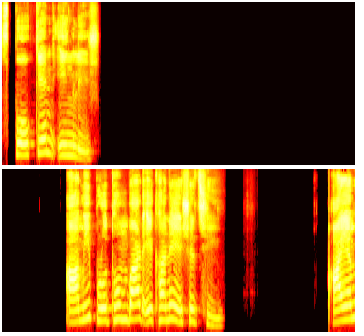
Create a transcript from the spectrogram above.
স্পোকেন ইংলিশ। আমি প্রথমবার এখানে এসেছি। I am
